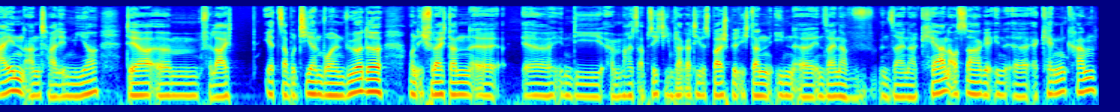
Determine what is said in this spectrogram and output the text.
einen Anteil in mir, der ähm, vielleicht jetzt sabotieren wollen würde und ich vielleicht dann äh, äh, in die, äh, mache jetzt absichtlich ein plakatives Beispiel, ich dann ihn äh, in, seiner, in seiner Kernaussage in, äh, erkennen kann.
